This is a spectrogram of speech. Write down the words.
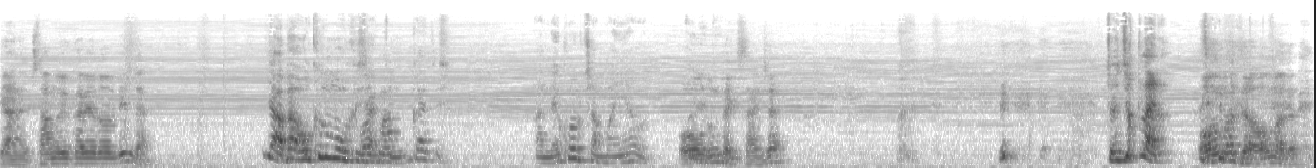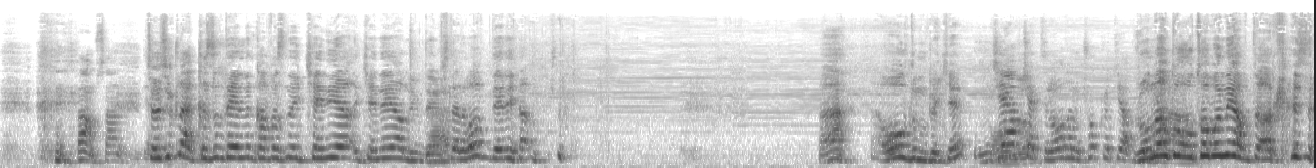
Yani tam da yukarıya doğru değil de. Ya ben okulumu okuyacaktım. Kaç Lan ne korkacağım manyağı mı? O oldu mu peki sence? Çocuklar, Olmadı olmadı. Tamam sen... çocuklar Kızılderili'nin kafasına Kenne'ye Kenne'ye alayım demişler. Hop nereye almış. ha, oldu mu peki? İnce Oldu. yapacaktın oğlum çok kötü yaptın Ronaldo ya. otobanı yaptı arkadaşlar.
